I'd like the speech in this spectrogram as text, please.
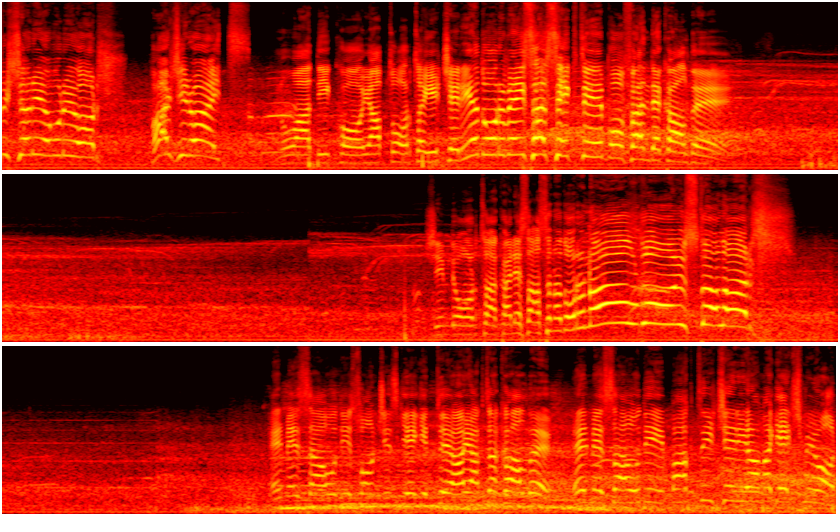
Dışarıya vuruyor. Hajirat. Nuadiko yaptı ortayı içeriye doğru Veysel sekti. Bofen'de kaldı. Şimdi orta kale sahasına doğru ne oldu üstalar? El Mesaudi son çizgiye gitti. Ayakta kaldı. El Mesaudi baktı içeriye ama geçmiyor.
